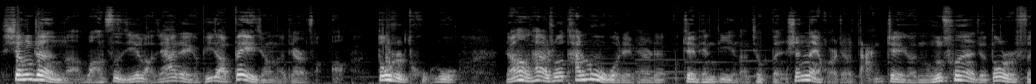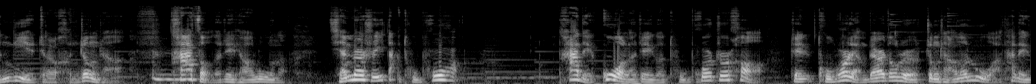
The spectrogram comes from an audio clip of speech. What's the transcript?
乡镇呢往自己老家这个比较背景的地儿走，都是土路。然后他就说，他路过这片这这片地呢，就本身那会儿就是大这个农村就都是坟地，就很正常。他走的这条路呢，前边是一大土坡，他得过了这个土坡之后，这土坡两边都是正常的路啊，他得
